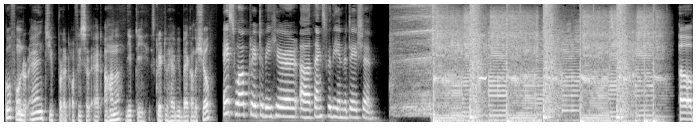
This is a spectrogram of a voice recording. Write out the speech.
co-founder and chief product officer at Ahana. Dipti, it's great to have you back on the show. Hey Swap, great to be here. Uh, thanks for the invitation. Uh,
